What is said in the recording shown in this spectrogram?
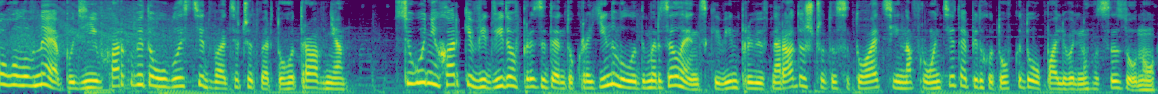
Про головне події в Харкові та області 24 травня. Сьогодні Харків відвідав президент України Володимир Зеленський. Він провів нараду щодо ситуації на фронті та підготовки до опалювального сезону.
